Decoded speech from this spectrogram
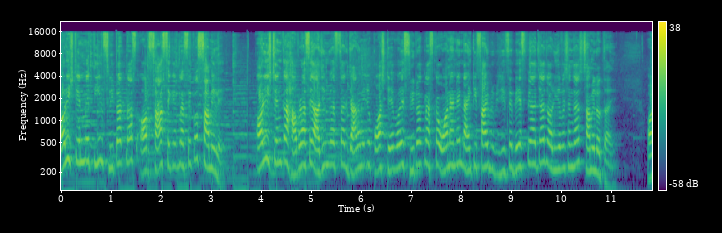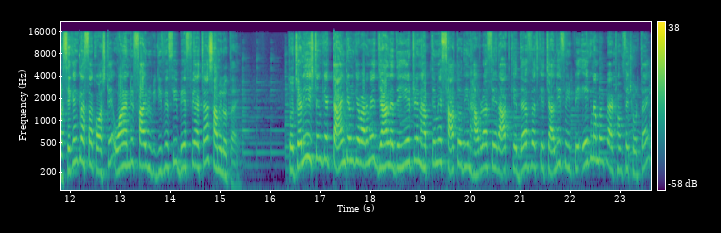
और इस ट्रेन में तीन स्लीपर क्लास और सात सेकेंड क्लास को शामिल है। और इस ट्रेन का हावड़ा से आजिमगंज तक जाने में जो कॉस्ट है, वो स्लीपर क्लास का one hundred ninety five rupees जिसमें बेस फेयर चार्ज और रिजर्वेशन चार्ज शामिल होता है। और सेकेंड क्लास का कॉस्ट है वन हंड्रेड फाइव रुपीज़ जिसमें सिर्फ़ बेस फेयर चार्ज शामिल होता है। तो चलिए इस ट्रेन के टाइम टेबल के बारे में जान लेते हैं। ये ट्रेन हफ़्ते में सातों दिन, हावड़ा से रात के दस बज के चालीस मिनट पर एक नंबर प्लेटफॉर्म से छोड़ता है।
